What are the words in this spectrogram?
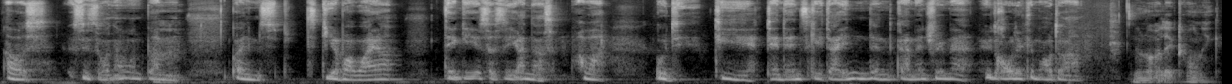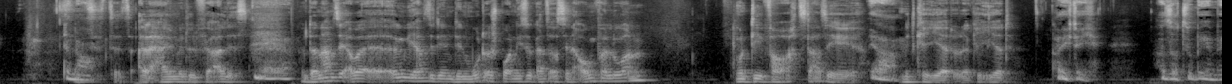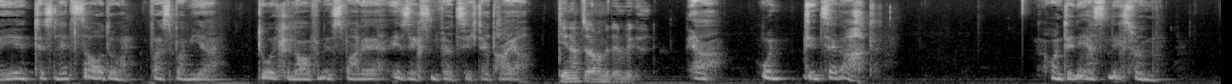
Aber es, es ist so. Ne? Und beim, bei einem Steer-by-Wire, denke ich, ist das nicht anders. Aber gut, die Tendenz geht dahin, denn kein Mensch will mehr Hydraulik im Auto haben. Nur noch Elektronik. Genau. Das ist das Allheilmittel für alles. Ja. Und dann haben sie aber äh, irgendwie haben sie den, den Motorsport nicht so ganz aus den Augen verloren und die V8 Star-Serie Ja. mitkreiert oder kreiert. Richtig. Also zu BMW, das letzte Auto, was bei mir durchgelaufen ist, war der E46, der Dreier. Den haben sie auch noch mitentwickelt. Ja. Und den Z8. Und den ersten X5.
